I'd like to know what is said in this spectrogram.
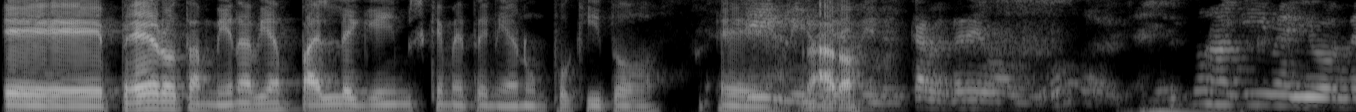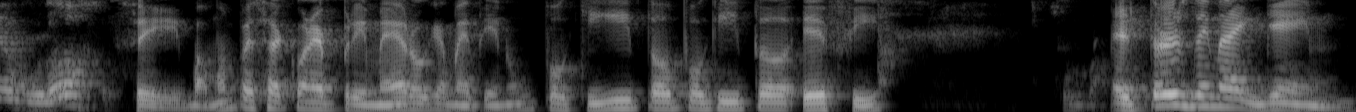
Eh, pero también había un par de games que me tenían un poquito eh, sí, raro. mira el calendario. hay algunos aquí medio nebulosos. Sí, vamos a empezar con el primero que me tiene un poquito, poquito iffy. El Thursday Night Game,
